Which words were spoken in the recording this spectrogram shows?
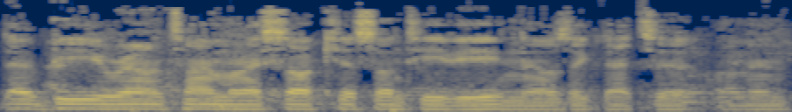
that'd be around the time when I saw Kiss on TV, and I was like, "That's it, I'm in."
